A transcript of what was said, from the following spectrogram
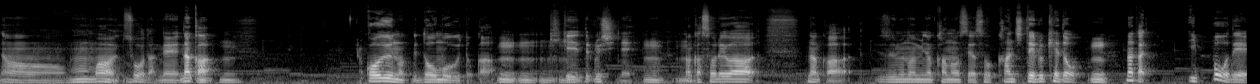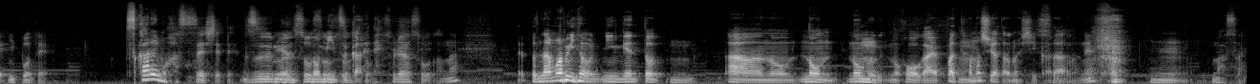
あーうんまあそうだね。なんかうん。こういうのってどう思うとかうんうんうん。聞けてるしね、うんうん。なんかそれはなんかズーム飲みの可能性はすごく感じてるけど、うん。なんか一方で一方で。疲れも発生しててズーム飲み疲れそれはそうだな。やっぱ生身の人間とうん。あの飲ん飲むの方がやっぱり楽しいは楽しいから、そうだね。うん。まさに。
